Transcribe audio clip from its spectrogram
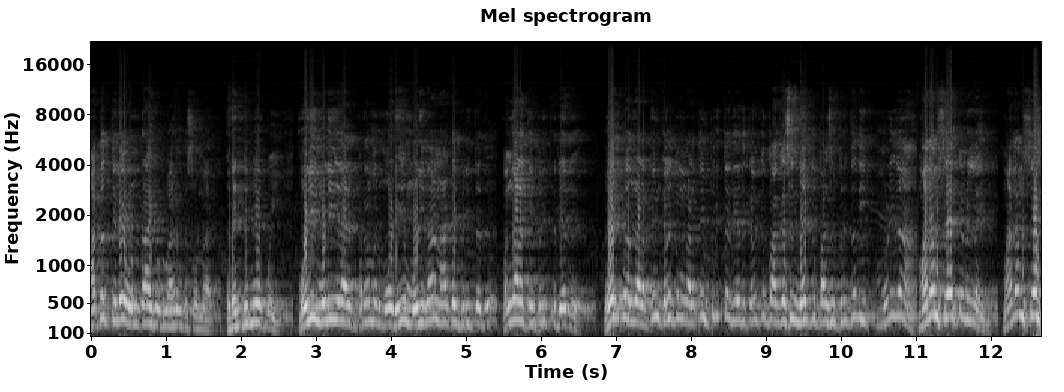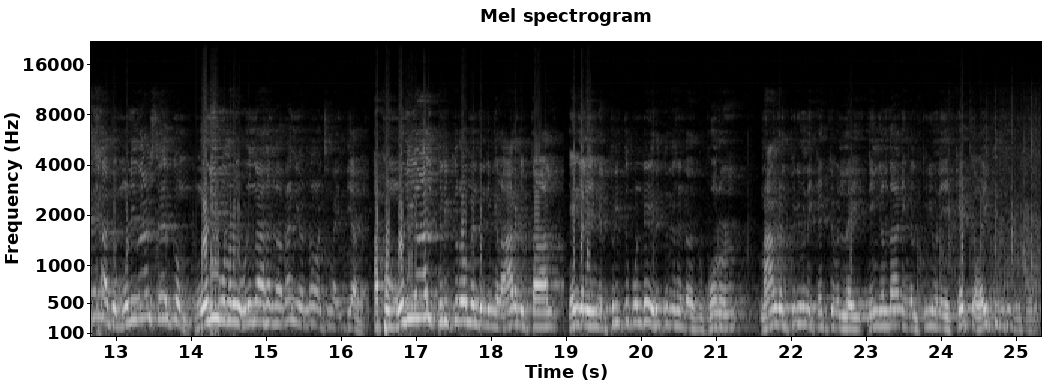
மதத்திலே ஒன்றாகி விடுவார் என்று சொன்னார். ரெண்டுமே போய். மொழி மொழிகிறார் பிரதமர் மோடி மொழி தான் நாட்டை பிரித்தது. வங்காளத்தை பிரித்தது எது? மேற்கு வங்காளத்தையும் கிழக்கு வங்காளத்தையும் பிரித்தது எது? கிழக்கு பாகிஸ்தான் மேற்கு பாகிஸ்தான் பிரித்தது மொழிதான். மதம் சேர்க்கவில்லை. மதம் சேர்க்காது. மொழிதான் சேர்க்கும். மொழி உணர்வு ஒழுங்காக இருந்தால் தான் நீ என்ன வச்சுக்கலாம் இந்தியாவை. அப்ப மொழியால் பிரிக்கிறோம் என்று நீங்கள் ஆரம்பித்தால் எங்களை நீங்கள் பிரித்து கொண்டே இருக்கிறீர்கள் என்றதற்கு பொருள். நாங்கள் பிரிவினை கேட்கவில்லை. நீங்கள் தான் எங்கள் பிரிவினையை கேட்க வைக்கிறீர்கள் என்று பொருள்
